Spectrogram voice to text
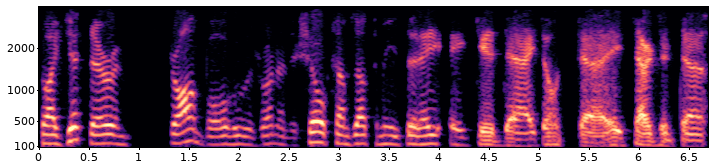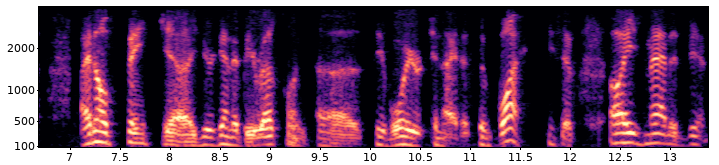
So I get there, and Strongbow, who was running the show, comes up to me and said, hey, hey kid, uh, I don't, uh, hey, Sergeant, uh, I don't think uh, you're going to be wrestling uh, the Warrior tonight. I said, why? He said, oh, he's mad at Vince.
